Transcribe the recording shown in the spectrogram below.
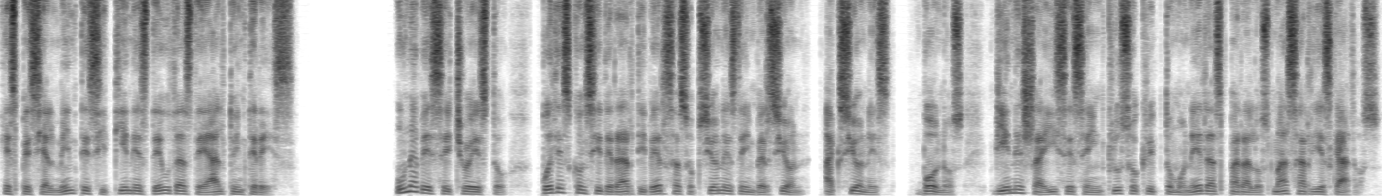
especialmente si tienes deudas de alto interés. Una vez hecho esto, puedes considerar diversas opciones de inversión, acciones, bonos, bienes raíces e incluso criptomonedas para los más arriesgados.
